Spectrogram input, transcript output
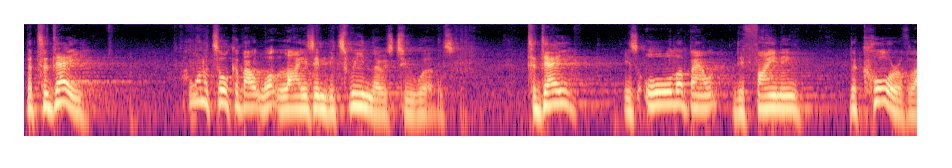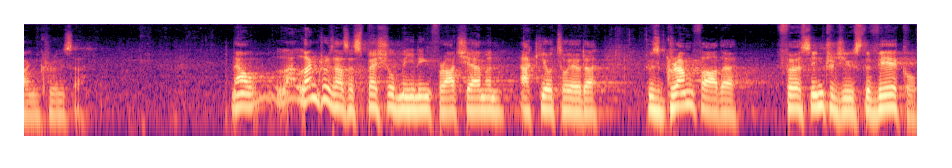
But today, I want to talk about what lies in between those two worlds. Today is all about defining the core of Land Cruiser. Now, Land Cruiser has a special meaning for our chairman, Akio Toyoda, whose grandfather first introduced the vehicle.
